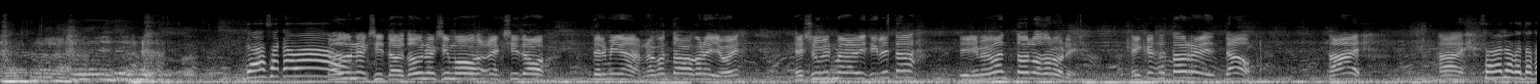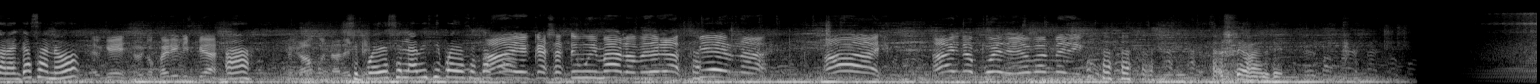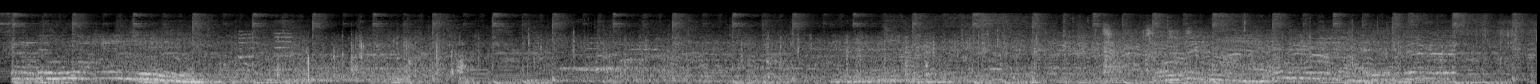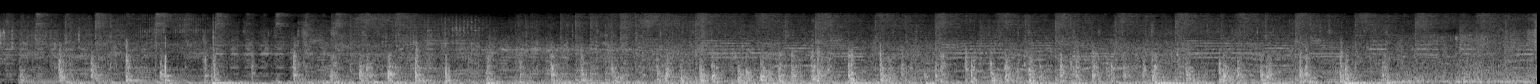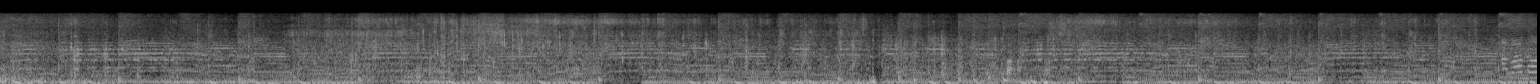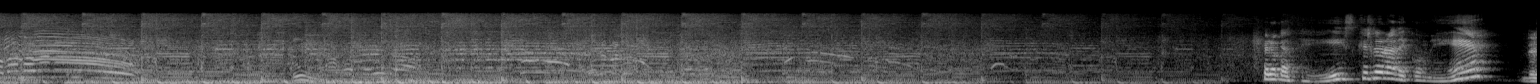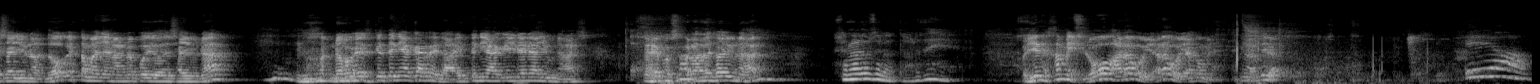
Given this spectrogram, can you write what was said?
Ahí. éxito, todo un éxito, éxito terminar, no contaba con ello, ¿eh? Es subirme a la bicicleta y se me van todos los dolores. En casa estaba reventado. Ay, ay. ¿Sabes lo que tocará en casa, no? ¿El qué? Recoger y limpiar. Ah, Me si puedes en la bici, puedes en casa. Ay, en casa estoy muy malo, me duelen las piernas. Ay, ay, no puede, llama al médico. Vale, vale. ¿Pero qué hacéis? ¿Que es la hora de comer? Desayunando, que esta mañana no he podido desayunar. ¿No, no ves que tenía carrera y tenía que ir en ayunas? Eh, pues ahora desayunar. Son las dos de la tarde. Oye, déjame, luego ahora voy, ahora voy a comer. Mira, tira. Ea,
